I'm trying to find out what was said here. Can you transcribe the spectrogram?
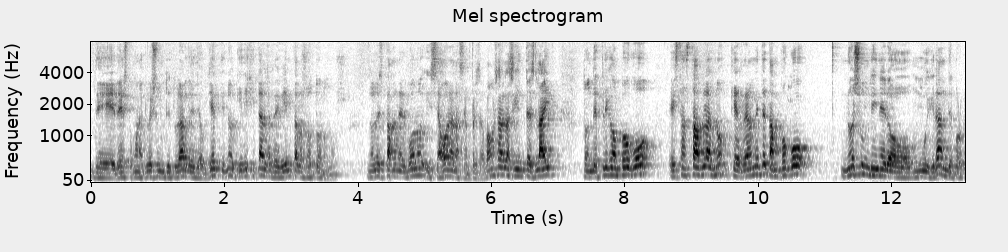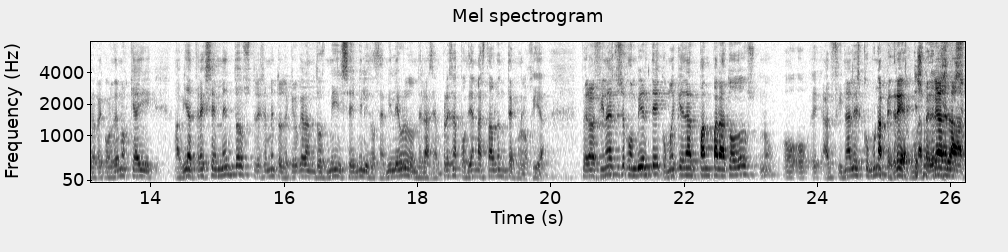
de, esto. Bueno, aquí veis un titular de The Objective, ¿no? Aquí digital revienta a los autónomos. No les pagan el bono y se ahogan las empresas. Vamos a ver la siguiente slide, donde explica un poco estas tablas, ¿no? Que realmente tampoco no es un dinero muy grande, porque recordemos que hay había tres segmentos, tres segmentos de creo que eran 2.000, 6.000 y 12.000 euros donde las empresas podían gastarlo en tecnología. Pero al final esto se convierte, como hay que dar pan para todos, ¿no? o, eh, al final es como una pedrea, como, pedrea de la,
